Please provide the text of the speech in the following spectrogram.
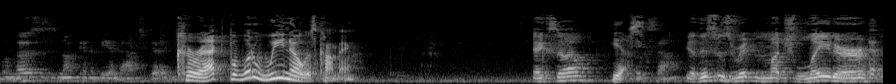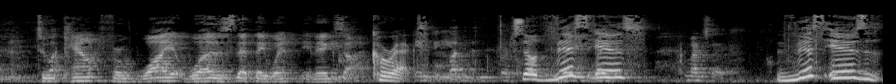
Well, Moses is not going to be allowed to go Correct. But what do we know is coming? Exile? Yes. exile. Yeah, this was written much later to account for why it was that they went in exile. Correct. So this is, Much later. this is,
